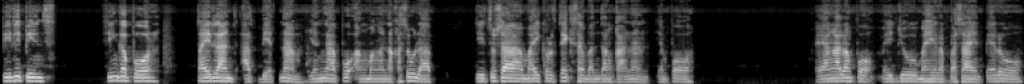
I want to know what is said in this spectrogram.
Philippines, Singapore, Thailand at Vietnam. Yan nga po ang mga nakasulat dito sa microtext sa bandang kanan. Yan po. Kaya nga lang po, medyo mahirap basahin pero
